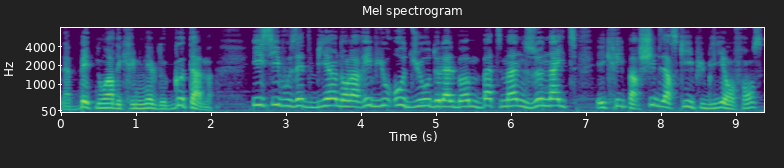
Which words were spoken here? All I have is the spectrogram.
la bête noire des criminels de Gotham. Ici, vous êtes bien dans la review audio de l'album Batman The Night, écrit par Chip et publié en France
